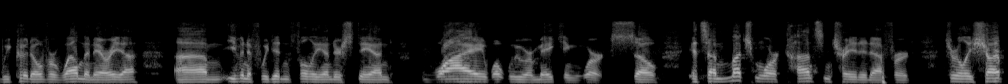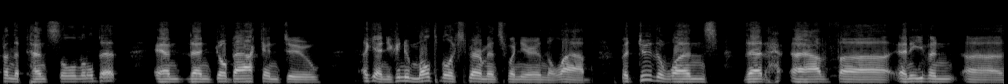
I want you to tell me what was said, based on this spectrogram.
we could overwhelm an area um, even if we didn't fully understand why what we were making works. So it's a much more concentrated effort to really sharpen the pencil a little bit and then go back and do again you can do multiple experiments when you're in the lab but do the ones that have uh, an even uh,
